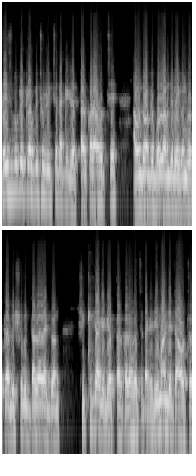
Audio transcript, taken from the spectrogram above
ফেসবুকে কেউ কিছু লিখছে, তাকে গ্রেপ্তার করা হচ্ছে। আমি তোমাকে বললাম যে বেগম রোকেয়া বিশ্ববিদ্যালয়ের একজন শিক্ষিকাকে গ্রেপ্তার করা হয়েছে তাকে রিমান্ডে চাওয়া হচ্ছে।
